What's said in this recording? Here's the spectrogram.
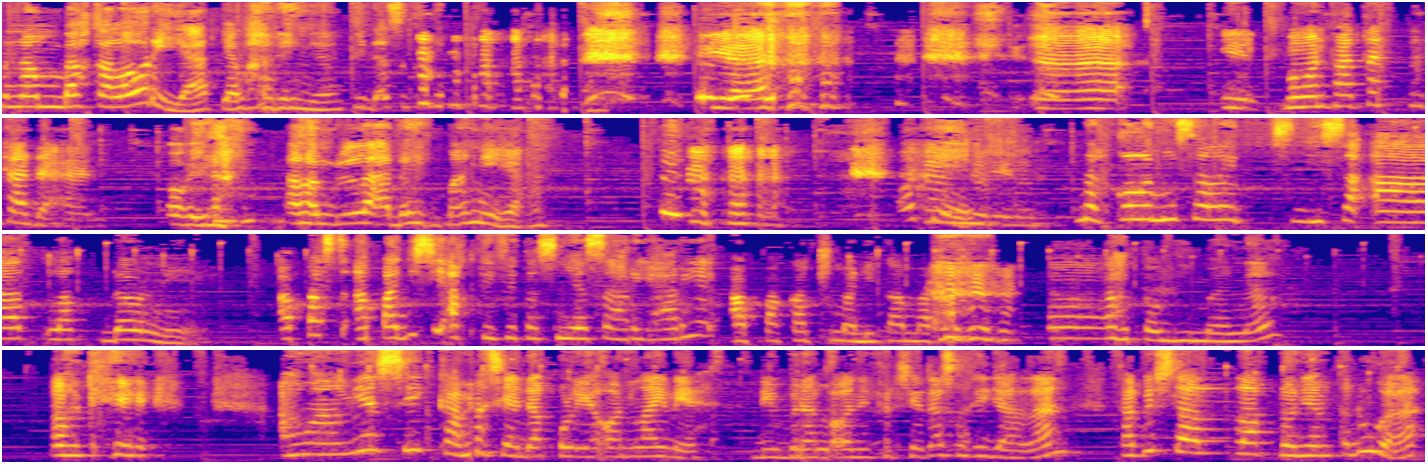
menambah kalori ya tiap harinya, tidak seperti Iya. uh, memanfaatkan keadaan. Oh iya, alhamdulillah ada hikmahnya ya. Oke. Okay. Nah, kalau misalnya di saat lockdown nih, apa apa aja sih aktivitasnya sehari-hari? Apakah cuma di kamar atau gimana? Oke, okay. Awalnya sih kami masih ada kuliah online ya di beberapa universitas masih jalan. Tapi setelah lockdown yang kedua,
